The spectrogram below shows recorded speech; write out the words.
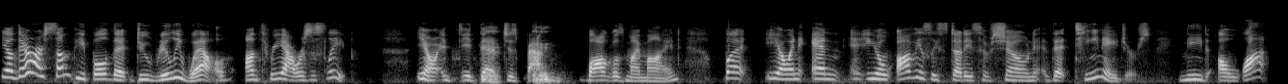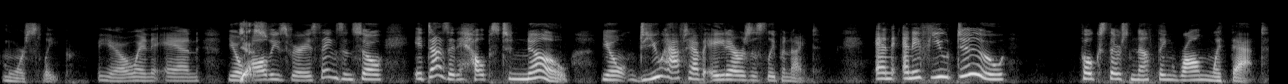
you know, there are some people that do really well on three hours of sleep. You know, it, it that mm-hmm. just mm-hmm. boggles my mind. But you know, and and you know, obviously studies have shown that teenagers need a lot more sleep. You know, and and you know yes. all these various things, and so it does. It helps to know. You know, do you have to have eight hours of sleep a night? And and if you do, folks, there's nothing wrong with that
